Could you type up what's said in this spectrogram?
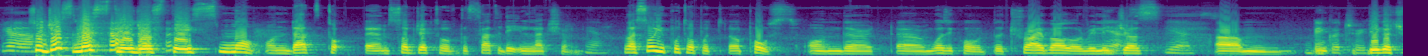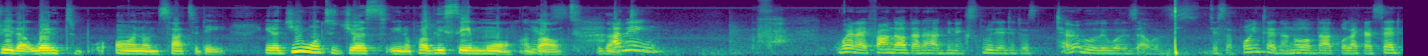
yeah. So just let's still just stay small on that um, subject of the Saturday election. Yeah. I saw you put up a, a post on the um, what's it called, the tribal or religious yes, yes. Um, bigotry bigotry that went on on Saturday. You know, do you want to just you know probably say more about yes. that? I mean, when I found out that I had been excluded, it was terrible. It was I was disappointed and all of that. But like I said,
